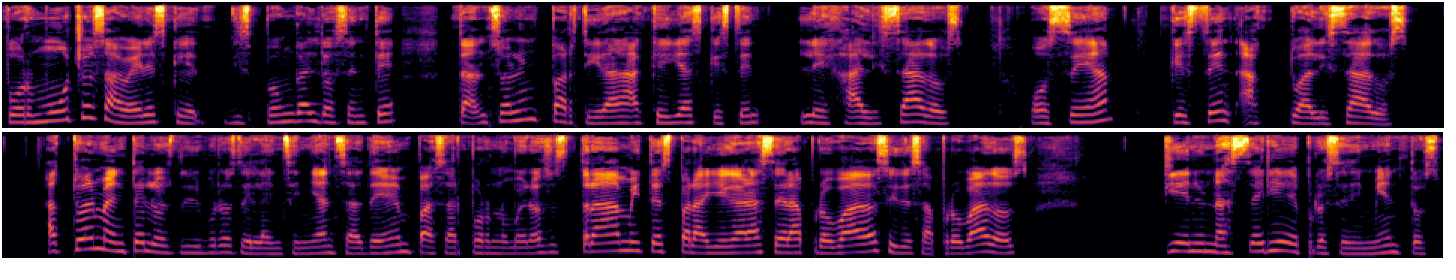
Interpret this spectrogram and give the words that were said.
Por muchos saberes que disponga el docente, tan solo impartirá aquellas que estén legalizados, o sea, que estén actualizados. Actualmente los libros de la enseñanza deben pasar por numerosos trámites para llegar a ser aprobados y desaprobados. Tiene una serie de procedimientos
